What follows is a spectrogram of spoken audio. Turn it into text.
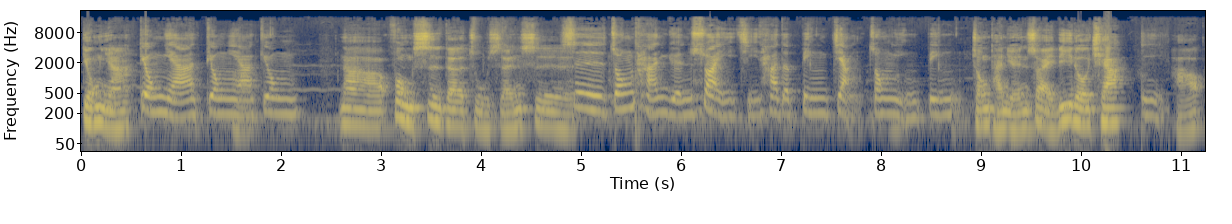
中牙，中牙，中牙宫。那奉祀的主神是是中坛元帅以及他的兵将中营兵。中坛元帅李罗恰。嗯，好。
